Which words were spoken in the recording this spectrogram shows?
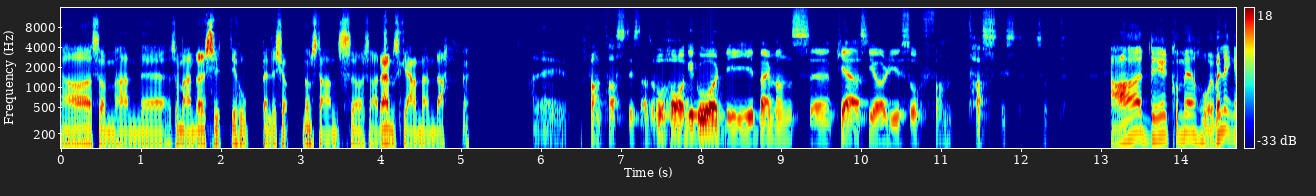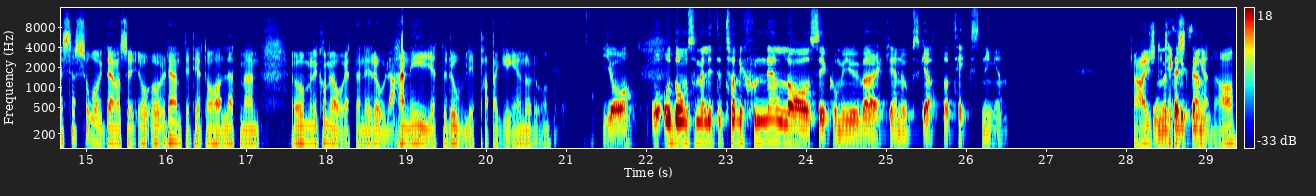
Ja, som han, eh, som han hade sytt ihop eller köpt någonstans och sa den ska jag använda. Fantastiskt alltså. Och Hagegård i Bergmans eh, pjäs gör det ju så fantastiskt. Så att, Ja, det kommer jag ihåg. Det var länge sedan jag såg den alltså, ordentligt helt och hållet, men, jo, men det kommer jag ihåg att den är rolig. Han är jätterolig, Papageno då. ja, och, och de som är lite traditionella av sig kommer ju verkligen uppskatta textningen. Ja, just det, textningen. exempel- Ja.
